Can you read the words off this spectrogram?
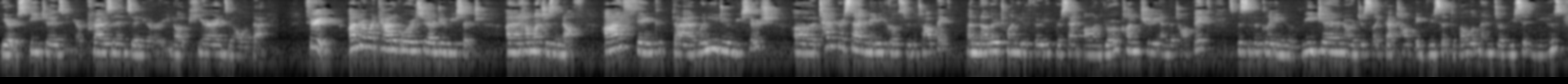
your speeches and your presence and your you know appearance and all of that. Three, under what categories should I do research? uh, how much is enough? I think that when you do research, uh, 10% maybe goes to the topic, another 20 to 30% on your country and the topic, specifically in your region or just like that topic, recent development or recent news,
